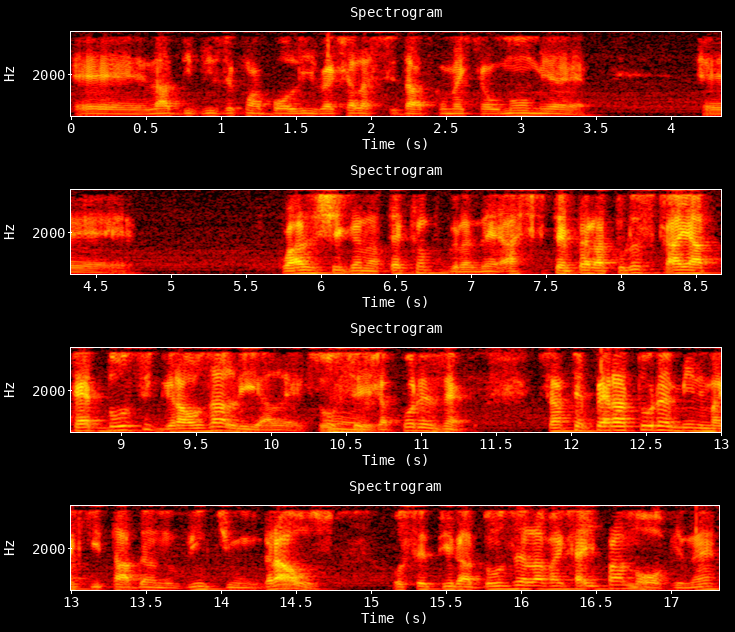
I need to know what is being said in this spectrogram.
é, na divisa com a Bolívia, aquela cidade, como é que é o nome? É, é quase chegando até Campo Grande. Né? As temperaturas caem até 12 graus ali, Alex. Ou hum. seja, por exemplo, Se a temperatura mínima aqui está dando 21 graus, você tira 12, ela vai cair para 9, né?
